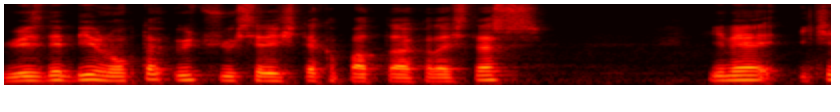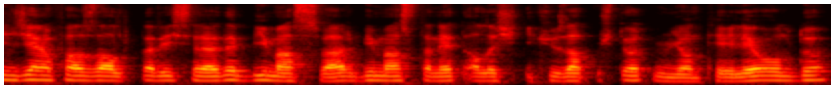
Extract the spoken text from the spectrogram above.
%1.3 yükselişte kapattı arkadaşlar. Yine ikinci en fazla aldıkları hisselerde BİMAS var. BİMAS'ta net alış 264 milyon TL oldu.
